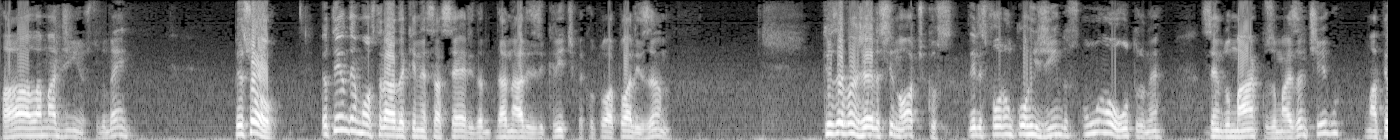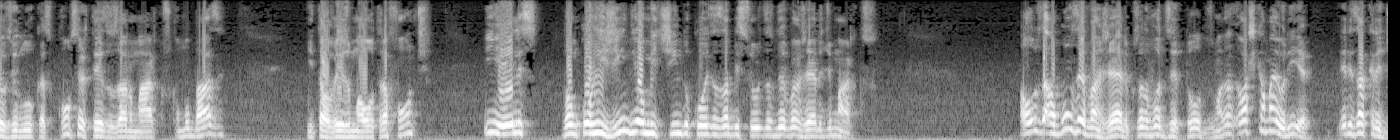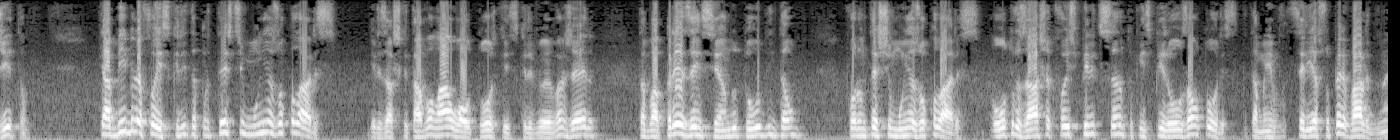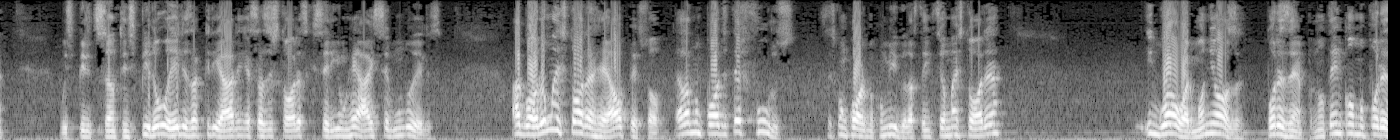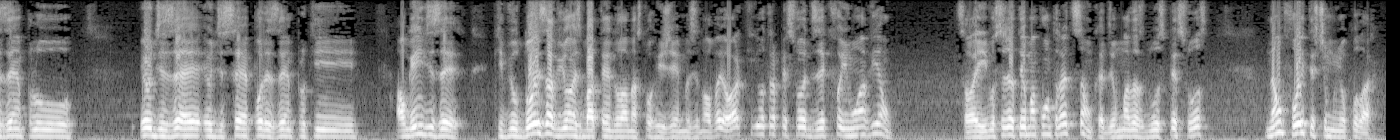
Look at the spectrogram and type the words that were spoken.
Fala, amadinhos, tudo bem? Pessoal, eu tenho demonstrado aqui nessa série da, da análise crítica que eu estou atualizando que os evangelhos sinóticos eles foram corrigindo um ao outro, né? Sendo Marcos o mais antigo, Mateus e Lucas com certeza usaram Marcos como base e talvez uma outra fonte, e eles vão corrigindo e omitindo coisas absurdas do evangelho de Marcos. Alguns evangélicos, eu não vou dizer todos, mas eu acho que a maioria, eles acreditam que a Bíblia foi escrita por testemunhas oculares. Eles acham que estavam lá, o autor que escreveu o Evangelho estava presenciando tudo, então foram testemunhas oculares. Outros acham que foi o Espírito Santo que inspirou os autores, que também seria super válido, né? O Espírito Santo inspirou eles a criarem essas histórias que seriam reais, segundo eles. Agora, uma história real, pessoal, ela não pode ter furos. Vocês concordam comigo? Elas têm que ser uma história igual, harmoniosa. Por exemplo, não tem como, por exemplo, eu dizer, eu disser, por exemplo, que alguém dizer que viu dois aviões batendo lá nas Torres Gêmeas de Nova York e outra pessoa dizer que foi um avião. Só aí você já tem uma contradição, quer dizer, uma das duas pessoas não foi testemunho ocular.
